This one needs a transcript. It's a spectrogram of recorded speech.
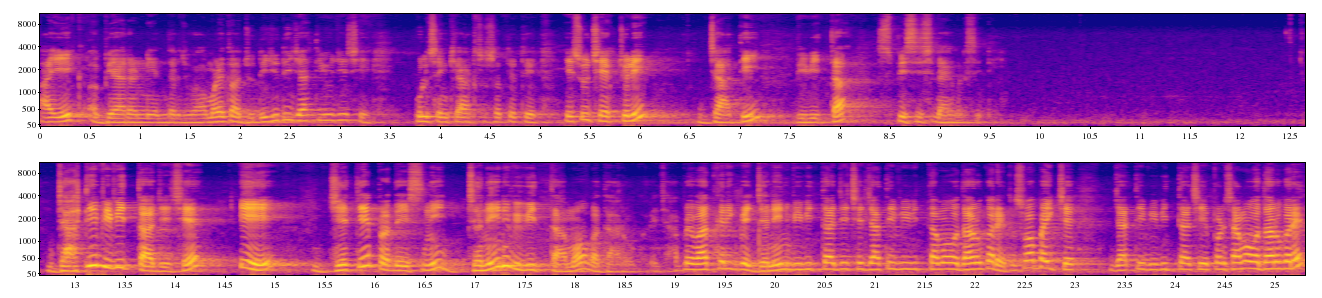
આ એક અભયારણ્યની અંદર જોવા મળે. તો આ જુદી જુદી જાતિઓ જે છે, કુલ સંખ્યા આઠસો સત્યોતેર. એ શું છે એકચ્યુઅલી જાતિ વિવિધતા સ્પીસીસ ડાયવર્સિટી જાતિ વિવિધતા જે છે એ જે તે પ્રદેશની જનીન વિવિધતામાં વધારો કરે છે. આપણે વાત કરી કે ભાઈ જનીન વિવિધતા જે છે, જાતિ વિવિધતામાં વધારો કરે, તો સ્વાભાવિક છે, જાતિ વિવિધતા છે એ પણ શામાં વધારો કરે?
